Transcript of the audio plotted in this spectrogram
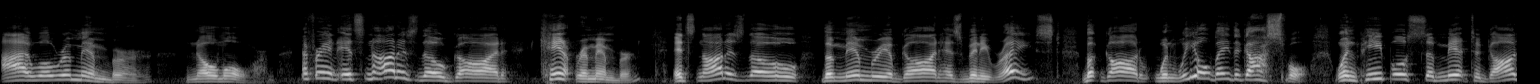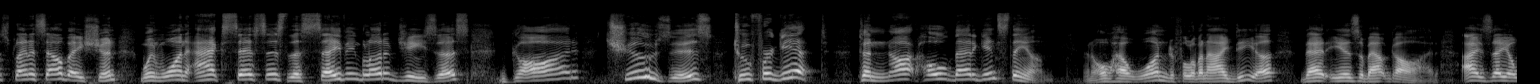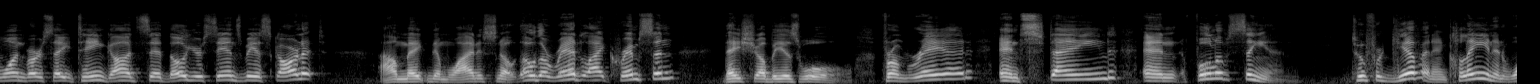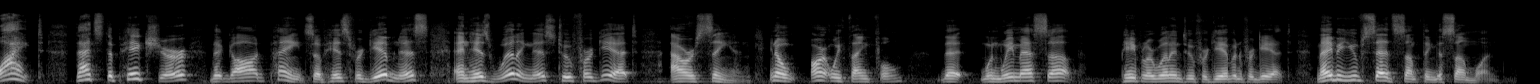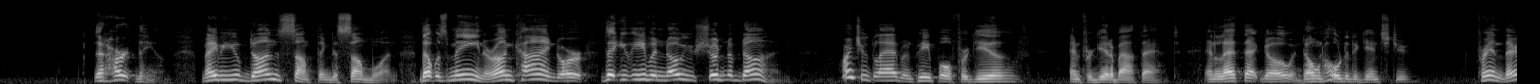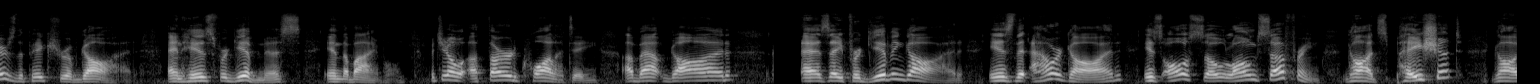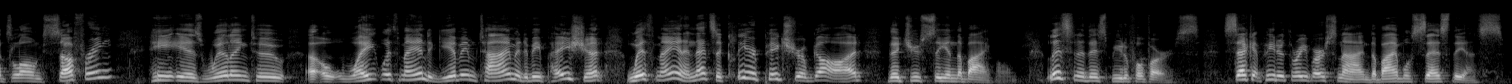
I will remember no more. Now, friend, it's not as though God can't remember. It's not as though the memory of God has been erased, but God, when we obey the gospel, when people submit to God's plan of salvation, when one accesses the saving blood of Jesus, God chooses to forget, to not hold that against them. And oh, how wonderful of an idea that is about God. Isaiah 1 verse 18, God said, Though your sins be as scarlet, I'll make them white as snow. Though they're red like crimson, they shall be as wool. From red and stained and full of sin to forgiven and clean and white. That's the picture that God paints of His forgiveness and His willingness to forget our sin. You know, aren't we thankful that when we mess up, people are willing to forgive and forget? Maybe you've said something to someone that hurt them. Maybe you've done something to someone that was mean or unkind or that you even know you shouldn't have done. Aren't you glad when people forgive and forget about that and let that go and don't hold it against you? Friend, there's the picture of God and His forgiveness in the Bible. But you know, a third quality about God as a forgiving God is that our God is also long-suffering. God's patient, God's long-suffering, he is willing to uh, wait with man, to give him time, and to be patient with man. And that's a clear picture of God that you see in the Bible. Listen to this beautiful verse. 2 Peter 3 verse 9, the Bible says this,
